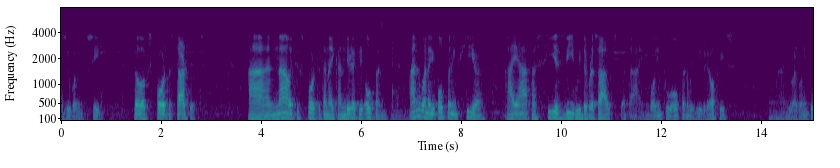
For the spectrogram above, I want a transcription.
as you're going to see. So export started and now it's exported and I can directly open and when I open it here I have a CSV with the results that I'm going to open with LibreOffice. Uh, you are going to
